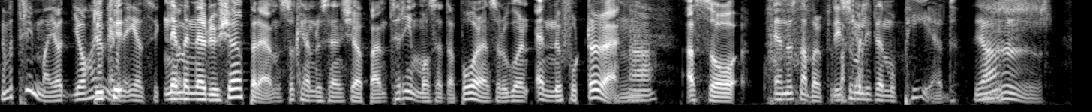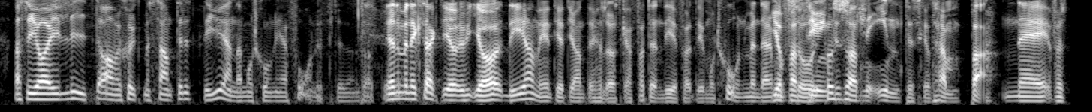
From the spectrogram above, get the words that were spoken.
Men vad trimma? Jag, jag har Du ingen kan- elcykel. Nej men när du köper den så kan du sen köpa en trim och sätta på den så då går den ännu fortare. Mm. ja, Alltså, ännu snabbare det är som en liten moped. Ja. Alltså jag är lite avundsjuk, men samtidigt, det är ju enda motionen jag får nu för tiden. Så att, Ja men exakt, jag, jag, det är anledningen till att jag inte heller har skaffat den, det är för att det är motion. Men däremot Ja fast så, det är ju inte så att ni inte ska trampa. Nej, fast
